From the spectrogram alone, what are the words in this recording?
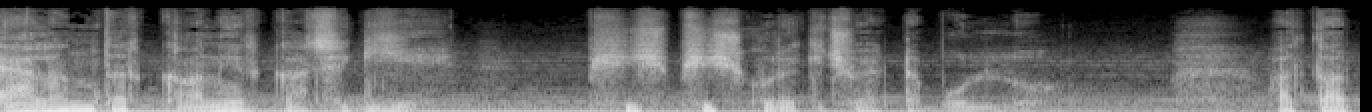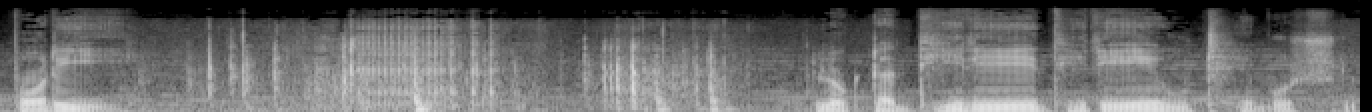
অ্যালান তার কানের কাছে গিয়ে ফিস ফিস করে কিছু একটা বলল। আর তারপরেই লোকটা ধীরে ধীরে উঠে বসল।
